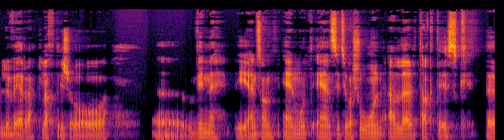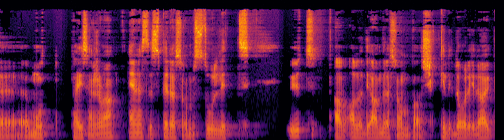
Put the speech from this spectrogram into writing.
levere, klarte ikke å uh, vinne i en sånn én-mot-én-situasjon eller taktisk uh, mot Paris Saint-Germain. Eneste spiller som sto litt ut av alle de andre som var skikkelig dårlige i dag,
